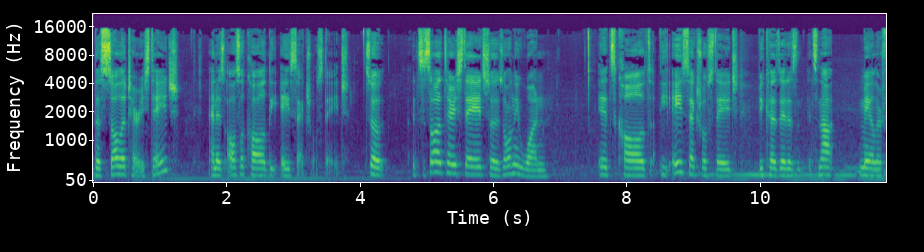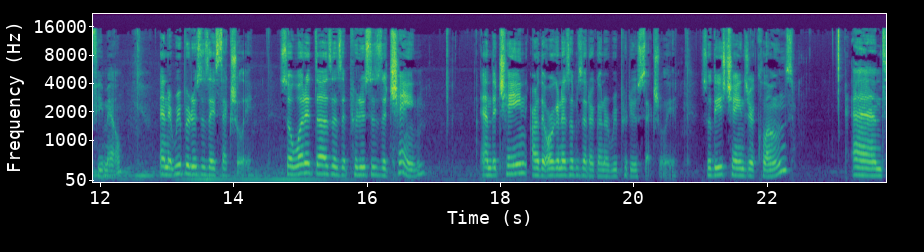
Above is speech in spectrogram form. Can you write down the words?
the solitary stage and is also called the asexual stage. So it's a solitary stage, so there's only one. It's called the asexual stage because it is it's not male or female, and it reproduces asexually. So what it does is it produces a chain, and the chain are the organisms that are going to reproduce sexually. So these chains are clones, and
